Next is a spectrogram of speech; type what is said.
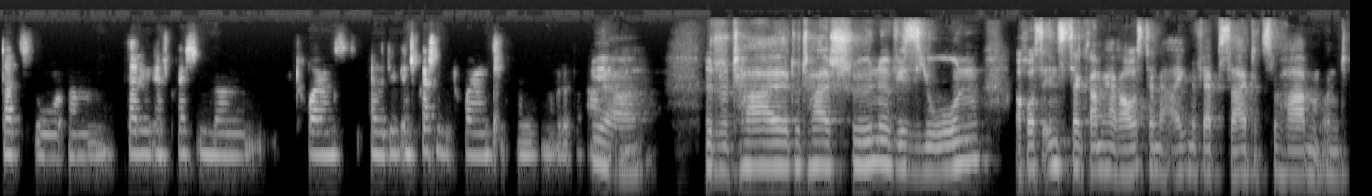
dazu, ähm, da den entsprechenden Betreuungs, also die entsprechende Betreuung zu finden oder beraten. Ja, eine total, total schöne Vision, auch aus Instagram heraus deine eigene Webseite zu haben und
